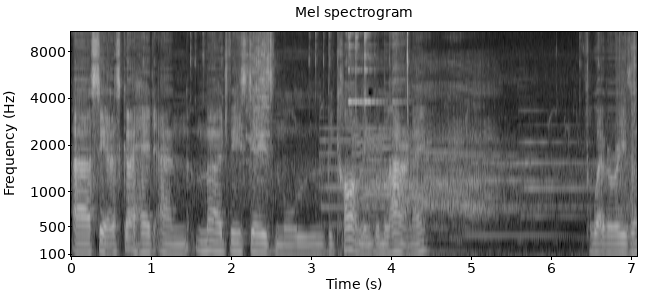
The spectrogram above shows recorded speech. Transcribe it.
Uh, so yeah, let's go ahead and merge these dudes, and we'll, we can't link them apparently, for whatever reason.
